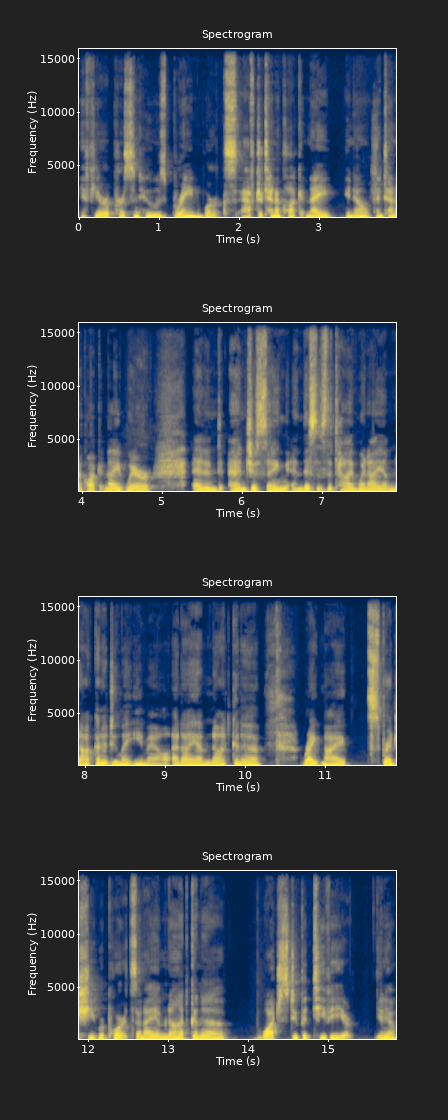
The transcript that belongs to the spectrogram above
if you're a person whose brain works after 10 o'clock at night you know at 10 o'clock at night where and and just saying and this is the time when i am not going to do my email and i am not going to write my spreadsheet reports and i am not going to watch stupid tv or you know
